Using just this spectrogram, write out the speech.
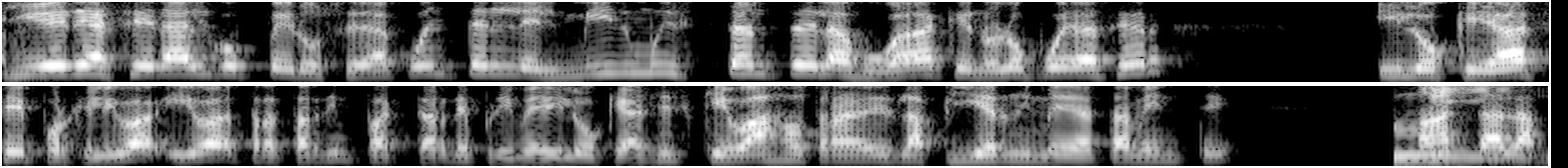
quiere hacer algo, pero se da cuenta en el mismo instante de la jugada que no lo puede hacer y lo que hace, porque él iba, iba a tratar de impactar de primera, y lo que hace es que baja otra vez la pierna inmediatamente, mata la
